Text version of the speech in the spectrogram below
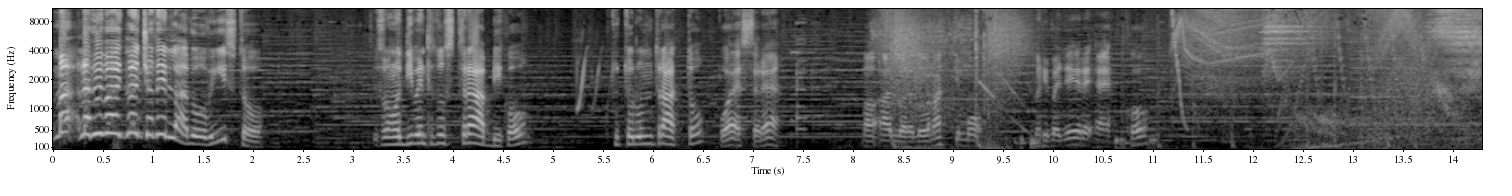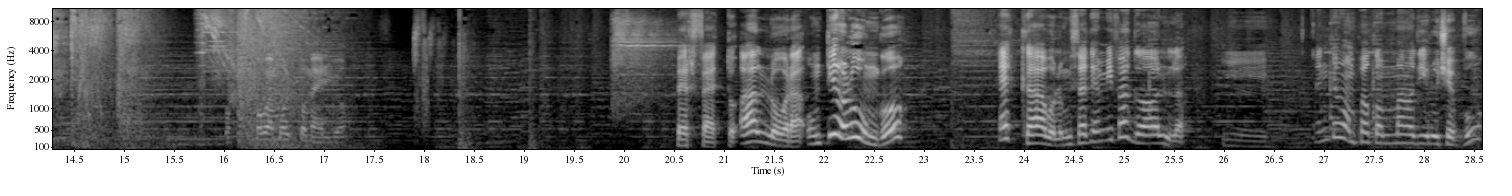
Ma l'aveva lanciata in là, avevo visto. Sono diventato strabico? Tutto d'un tratto? Può essere, eh. No, allora, devo un attimo rivedere, ecco. Ora va molto meglio. Perfetto. Allora, un tiro lungo? E eh, cavolo, mi sa che mi fa gol. Mm. Andiamo un po' con mano di luce V.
